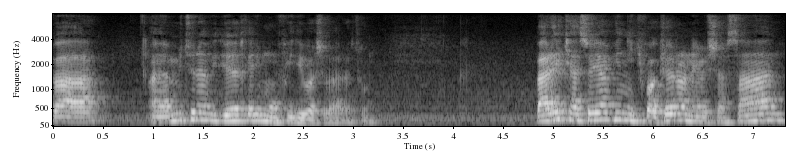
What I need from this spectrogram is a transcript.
و می‌تونه ویدیو خیلی مفیدی باشه براتون. برای کسایی هم که نیک واکر رو نمی‌شناسن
